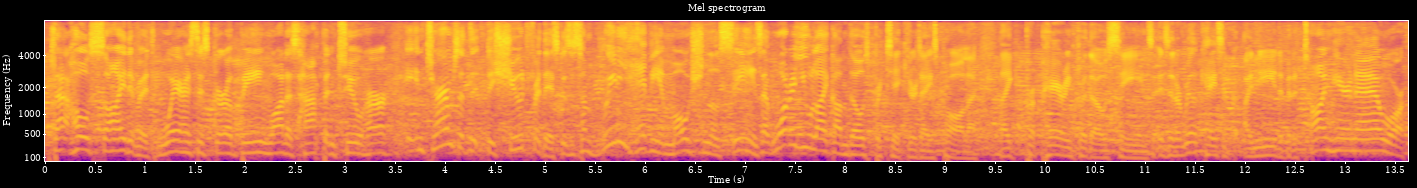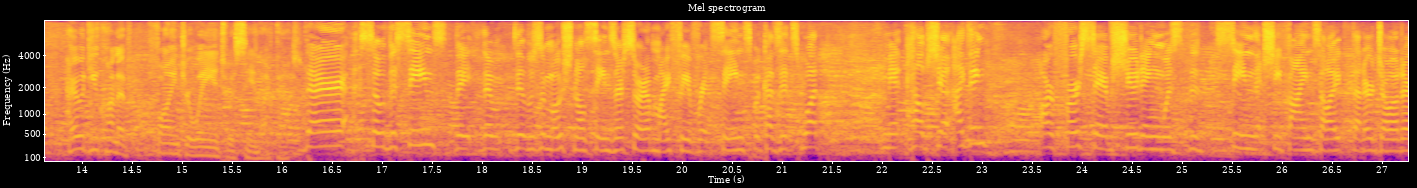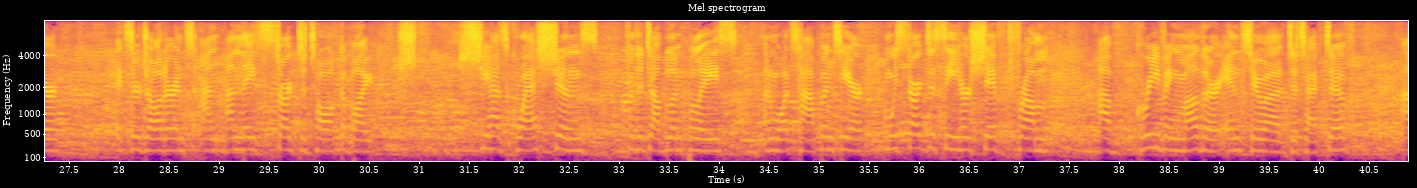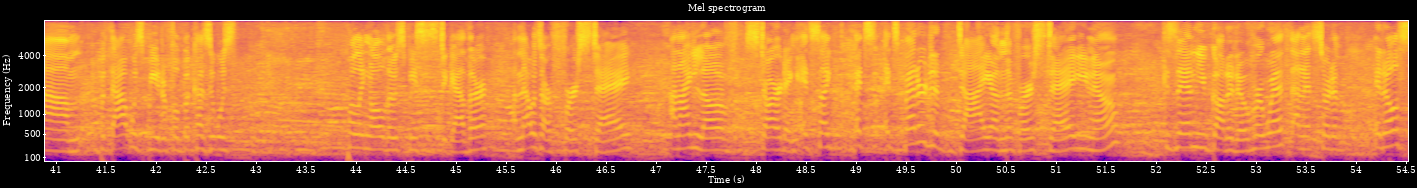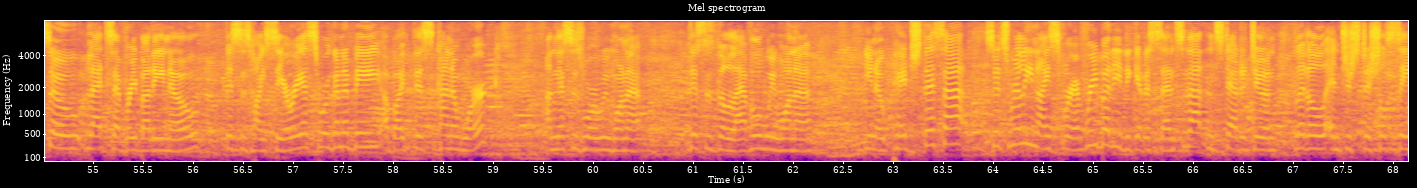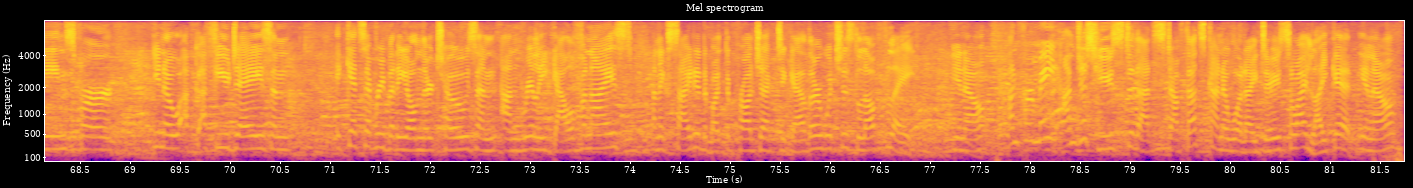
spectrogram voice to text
That whole side of it, where has this girl been? What has happened to her? In terms of the, the shoot for this, because there's some really heavy emotional scenes. Like, what are you like on those particular days, Paula? Like preparing for those scenes? Is it a real case of I need a bit of time here now, or how do you kind of find your way into a scene like that? There, so the scenes, the, the, those emotional scenes are sort of my favorite scenes because it's what helps you. I think our first day of shooting was the scene that she finds out that her daughter, it's her daughter, and, and, and they start to talk about. Sh- she has questions for the Dublin police and what's happened here, and we start to see her shift from a grieving mother into a detective. Um, but that was beautiful because it was pulling all those pieces together and that was our first day. And I love starting. It's like it's it's better to die on the first day you know? Because then you've got it over with and it's sort of it also lets everybody know this is how serious we're going to be about this kind of work and this is where we want to this is the level we want to you know pitch this at. So it's really nice for everybody to get a sense of that instead of doing little interstitial scenes for you know a, a few days and it gets everybody on their toes and, and really galvanized and excited about the project together, which is lovely, you know. And for me, I'm just used to that stuff. That's kind of what I do, so I like it, you know.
